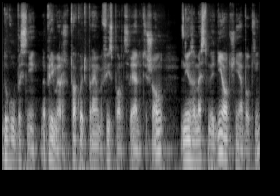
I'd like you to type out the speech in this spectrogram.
да го обясни. Например, това, което правим в eSports реалити шоу, ние заместваме едни очни ябълки,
